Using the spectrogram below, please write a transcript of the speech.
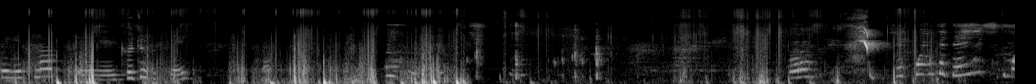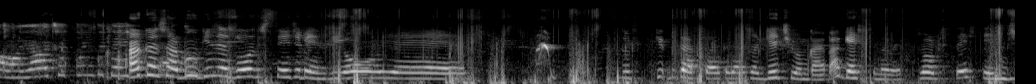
de geçmem eee, kötü bir şey. Ya checkpoint'e değmiştim. Arkadaşlar bu yine zor bir stage'e benziyor. Yes. Dur bir dakika arkadaşlar geçiyorum galiba. Geçtim evet. Zor bir stage değilmiş.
